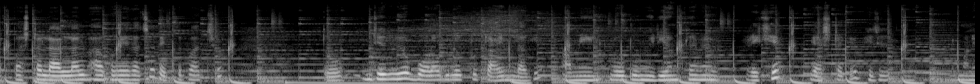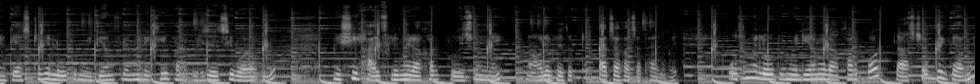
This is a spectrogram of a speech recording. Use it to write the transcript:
এক পাশটা লাল লাল ভাব হয়ে গেছে, দেখতে পাচ্ছ? তো যদিও বড়াগুলো একটু টাইম লাগে, আমি লো টু মিডিয়াম ফ্লেমে রেখে গ্যাসটাকে ভেজে মানে গ্যাসটাকে লো টু মিডিয়াম ফ্লেমে রেখেই ভেজেছি বড়াগুলো। বেশি হাই ফ্লেমে রাখার প্রয়োজন নেই, নাহলে ভেতরটা কাঁচা কাঁচা থাকবে। প্রথমে লো টু মিডিয়ামে রাখার পর লাস্টের দিকে আমি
